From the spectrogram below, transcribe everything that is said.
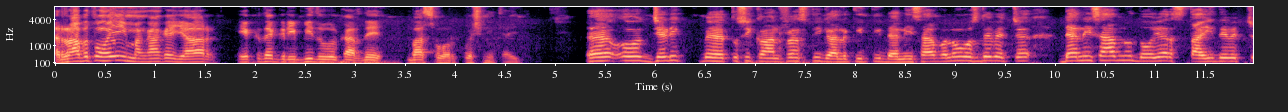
ਰੱਬ ਤੋਂ ਇਹ ਹੀ ਕਿ ਯਾਰ ਇੱਕ ਤੇ ਗਰੀਬੀ ਦੂਰ ਕਰ ਦੇ, ਬਸ ਹੋਰ ਕੁਝ ਨਹੀਂ ਚਾਹੀਦਾ। ਉਹ ਜਿਹੜੀ ਤੁਸੀਂ ਕਾਨਫਰੰਸ ਦੀ ਗੱਲ ਕੀਤੀ ਡੈਨੀ ਸਾਹਿਬ ਵੱਲੋਂ ਉਸ ਦੇ ਵਿੱਚ ਡੈਨੀ ਸਾਹਿਬ ਨੂੰ 2027 ਦੇ ਵਿੱਚ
